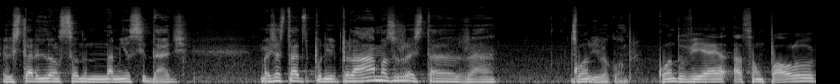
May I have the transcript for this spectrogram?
eu estarei lançando na minha cidade. Mas já está disponível pela Amazon, já está já disponível quando, a compra. Quando vier a São Paulo,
